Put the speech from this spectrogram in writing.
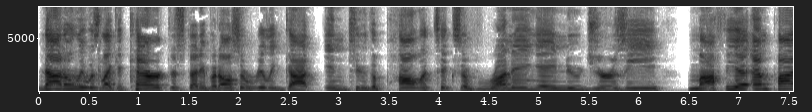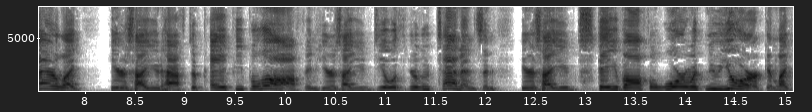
not only was like a character study, but also really got into the politics of running a New Jersey mafia empire. Like, here's how you'd have to pay people off, and here's how you deal with your lieutenants, and here's how you'd stave off a war with New York, and like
